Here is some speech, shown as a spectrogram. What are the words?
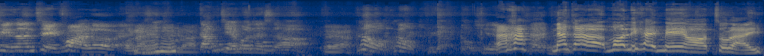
他剪头发，叔叔那是你耶！ Eh. 情人节快乐，情人节快乐！哎，我来很久了。刚结婚的时候，对啊。看我看我，情人节 Ah, naka Molly hay may oh, tulay.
